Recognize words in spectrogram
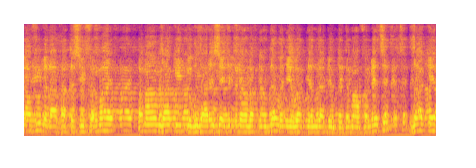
काफ़ी मदाखा तशरीफ़ फरमाए, तमाम जाकिर को गुजारिश है जितना वक्त दिता वने वक्त जंदा अंदर तमाम फरमे जाकिर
